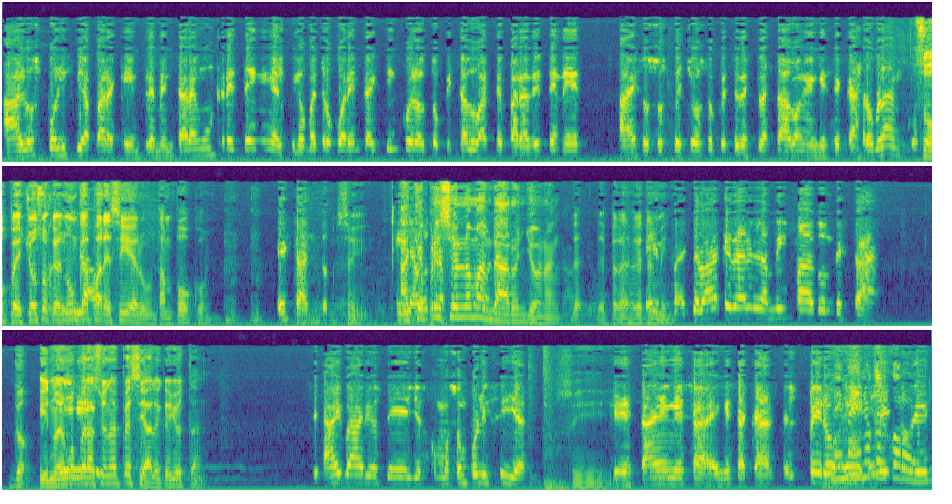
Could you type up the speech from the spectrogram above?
a los policías para que implementaran un retén en el kilómetro 45 de la autopista Duarte para detener a esos sospechosos que se desplazaban en ese carro blanco. Sospechosos que nunca La- aparecieron tampoco. Exacto. Sí. ¿A qué prisión lo mandaron, Jonan? De- de- que termine. eh, se van a quedar en la misma donde están. Y no en eh, operaciones especiales que ellos están. Hay varios de ellos, como son policías, Sí. que están en esa en esa cárcel. Pero Me eh, el hecho es,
